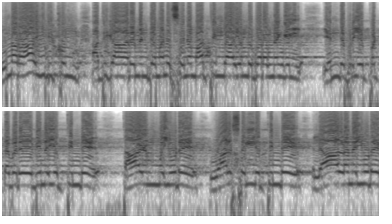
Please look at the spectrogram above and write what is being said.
ഉമറായിരിക്കും. അധികാരം എന്റെ മനസ്സിനെ മാറ്റില്ല എന്ന് പറഞ്ഞെങ്കിൽ എന്റെ പ്രിയപ്പെട്ടവരെ വിനയത്തിന്റെ താഴ്മയുടെ വാത്സല്യത്തിന്റെ ലാളനയുടെ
